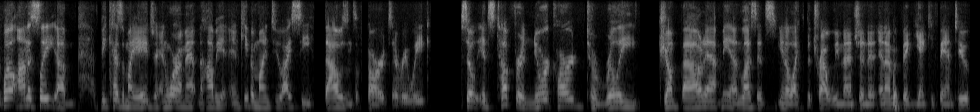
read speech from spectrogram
Well, honestly, um, because of my age and where I'm at in the hobby, and keep in mind too, I see thousands of cards every week. So it's tough for a newer card to really jump out at me unless it's, you know, like the Trout we mentioned. And I'm a big Yankee fan too.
